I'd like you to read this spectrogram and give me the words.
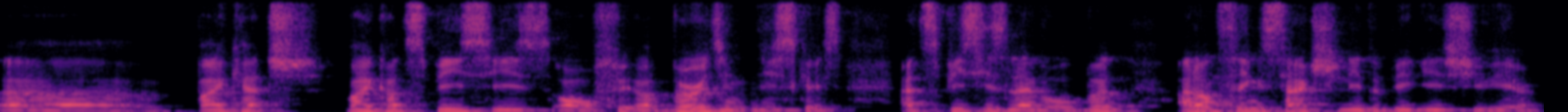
uh, bycatch, bycatch species or uh, birds in this case at species level, but I don't think it's actually the big issue here.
